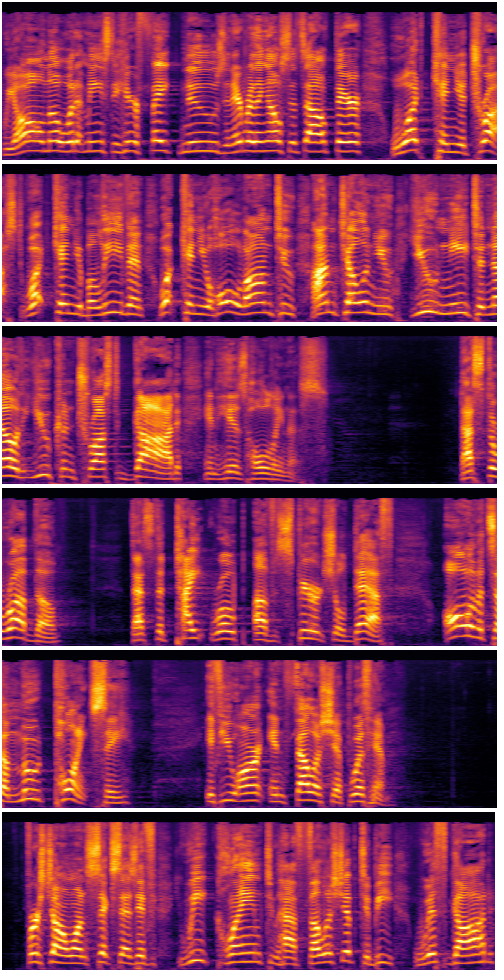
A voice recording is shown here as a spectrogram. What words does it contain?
We all know what it means to hear fake news and everything else that's out there. What can you trust? What can you believe in? What can you hold on to? I'm telling you, you need to know that you can trust God in His holiness. That's the rub, though. That's the tightrope of spiritual death. All of it's a moot point, see, if you aren't in fellowship with Him. 1 John 1 6 says, If we claim to have fellowship, to be with God,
